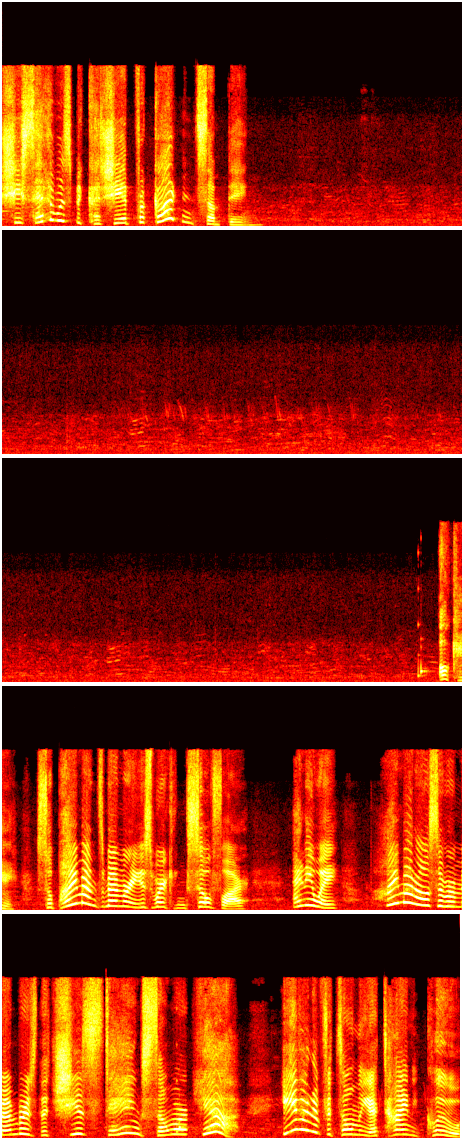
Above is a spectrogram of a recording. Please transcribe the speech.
She said it was because she had forgotten something. Okay, so Paimon's memory is working so far. Anyway, Paimon also remembers that she is staying somewhere. Yeah, even if it's only a tiny clue,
